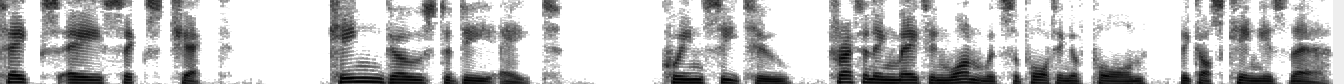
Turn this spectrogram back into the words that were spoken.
takes a6 check. King goes to d8. Queen c2, threatening mate in 1 with supporting of pawn, because king is there.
